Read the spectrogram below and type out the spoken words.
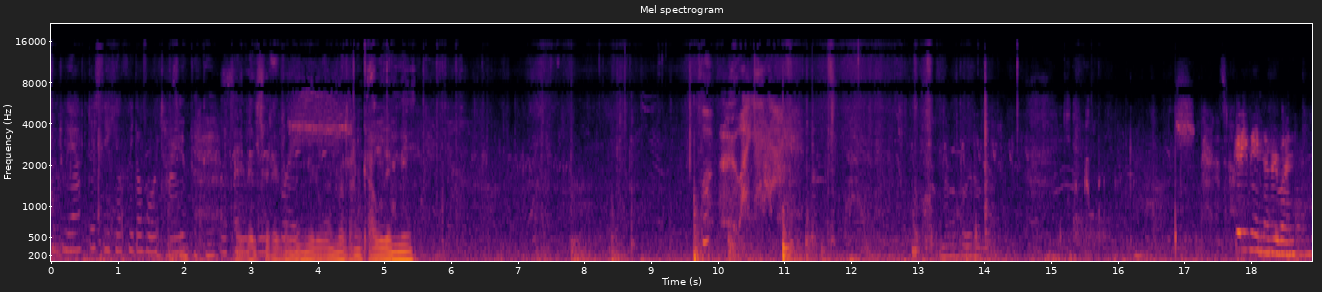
going up there? Okay, take a picture. I won't be in pictures. Okay. Exactly, huh? Do we have to sit here for the whole time? Or Ay, can we del cerebro número uno arrancado de mí. Good evening, everyone.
